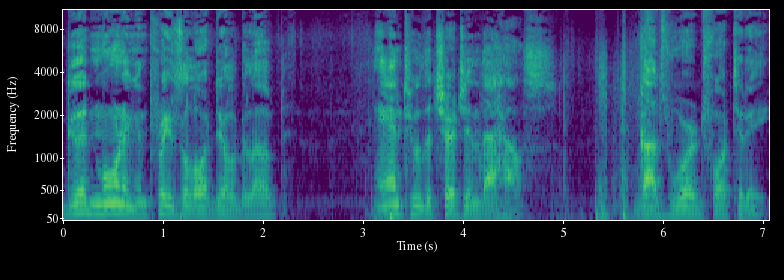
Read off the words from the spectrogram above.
Good morning and praise the Lord, dearly beloved, and to the church in thy house. God's word for today.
